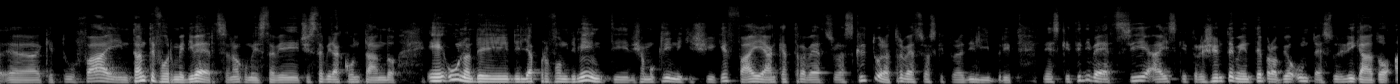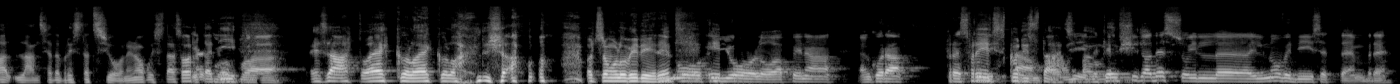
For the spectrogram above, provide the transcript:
eh, che tu fai in tante forme diverse, no? come stavi, ci stavi raccontando. E uno dei, degli approfondimenti diciamo, clinici che fai è anche attraverso la scrittura, attraverso la scrittura di libri. Ne hai scritti diversi, hai scritto recentemente proprio un testo dedicato all'ansia da prestazione, no? questa sorta ecco di... Qua. Esatto, eccolo, eccolo, diciamo, facciamolo vedere. Il nuovo figliolo, appena ancora fresco, fresco di stampa, di stampa sì, perché è uscito adesso il, il 9 di settembre.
